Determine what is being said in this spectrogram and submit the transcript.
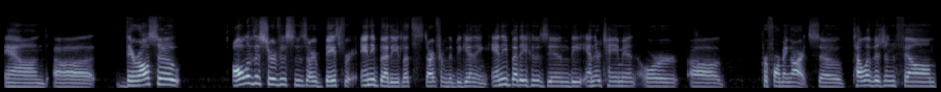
And uh, they're also all of the services are based for anybody let's start from the beginning anybody who's in the entertainment or uh, performing arts. So television film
